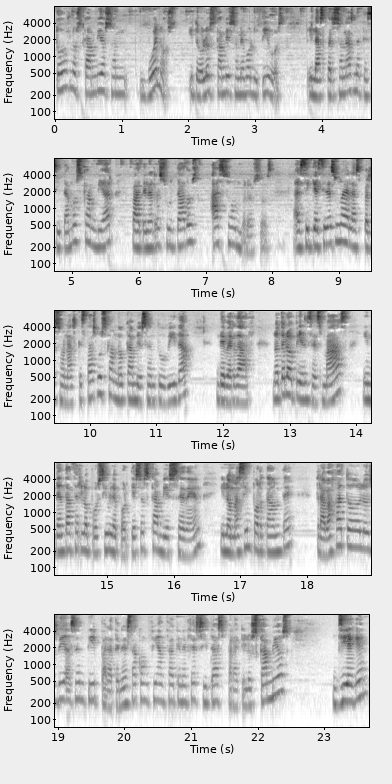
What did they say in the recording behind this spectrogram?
todos los cambios son buenos y todos los cambios son evolutivos. Y las personas necesitamos cambiar para tener resultados asombrosos. Así que si eres una de las personas que estás buscando cambios en tu vida, de verdad, no te lo pienses más, intenta hacer lo posible porque esos cambios se den y lo más importante, trabaja todos los días en ti para tener esa confianza que necesitas para que los cambios lleguen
